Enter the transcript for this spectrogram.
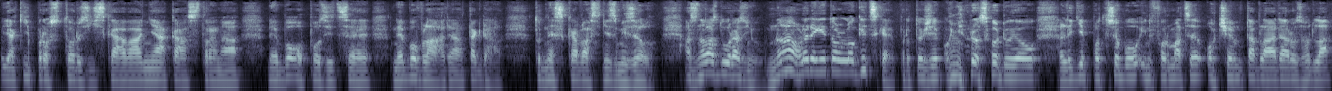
jaký prostor získává nějaká strana, nebo opozice, nebo vláda a tak dále. To dneska vlastně zmizelo. A znova zdůraznuju, v mnoha ohledech je to logické, protože oni rozhodují, lidi potřebují informace, o čem ta vláda rozhodla,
